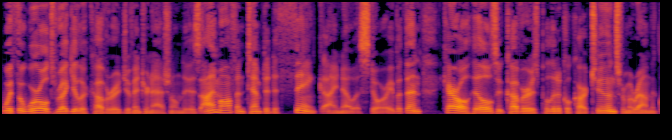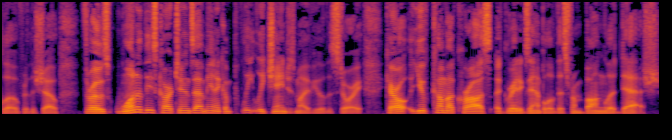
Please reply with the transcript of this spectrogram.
With the world's regular coverage of international news, I'm often tempted to think I know a story, but then Carol Hills, who covers political cartoons from around the globe for the show, throws one of these cartoons at me and it completely changes my view of the story. Carol, you've come across a great example of this from Bangladesh.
